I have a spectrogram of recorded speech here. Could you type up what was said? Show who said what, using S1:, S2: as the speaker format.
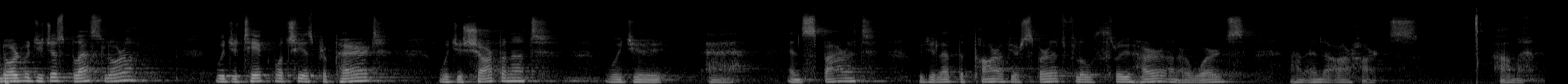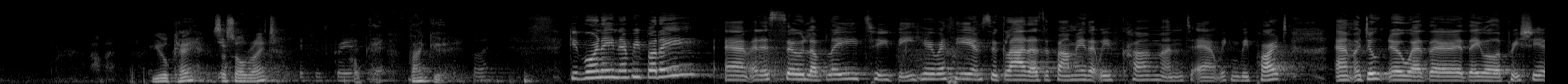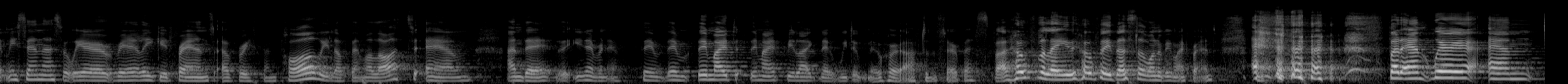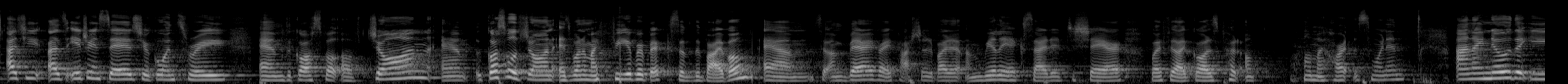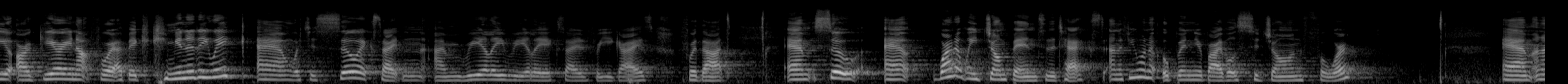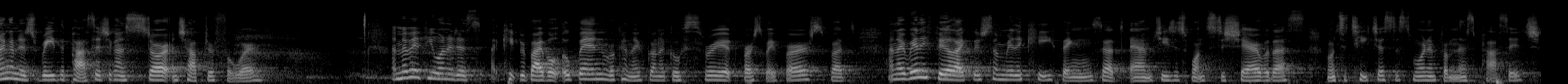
S1: Lord, would you just bless Laura? Would you take what she has prepared? Would you sharpen it? Would you uh, inspire it? Would you let the power of your Spirit flow through her and her words and into our hearts? Amen. Amen. You okay? Is this all right?
S2: This is great.
S1: Okay.
S2: yes.
S1: Thank you.
S2: Good morning, everybody. Um, it is so lovely to be here with you. I'm so glad as a family that we've come and um, we can be part. Um, I don't know whether they will appreciate me saying this, but we are really good friends of Ruth and Paul. We love them a lot. Um, and they, they- you never know. They, they, they, might, they might be like, no, we don't know her after the service. But hopefully, hopefully they'll still want to be my friend. but um, we're, um, as, you, as Adrian says, you're going through um, the Gospel of John. Um, the Gospel of John is one of my favorite books of the Bible. Um, so I'm very, very passionate about it. I'm really excited to share what I feel like God has put on, on my heart this morning. And I know that you are gearing up for a big community week, um, which is so exciting. I'm really, really excited for you guys for that. Um, so, uh, why don't we jump into the text? And if you want to open your Bibles to John 4, um, and I'm going to just read the passage. I'm going to start in chapter 4. And maybe if you want to just keep your Bible open, we're kind of going to go through it verse by verse. But and I really feel like there's some really key things that um, Jesus wants to share with us, wants to teach us this morning from this passage.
